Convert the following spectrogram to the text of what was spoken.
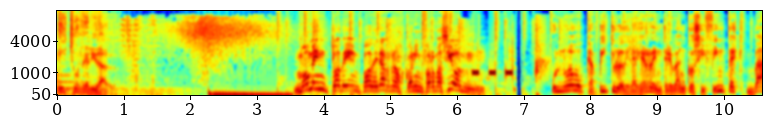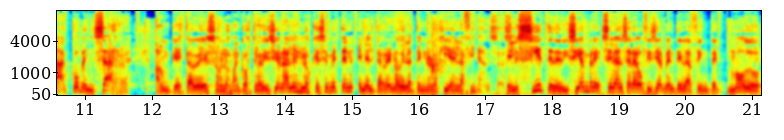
hecho realidad. Momento de empoderarnos con información. Un nuevo capítulo de la guerra entre bancos y fintech va a comenzar, aunque esta vez son los bancos tradicionales los que se meten en el terreno de la tecnología en las finanzas. El 7 de diciembre se lanzará oficialmente la fintech Modo,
